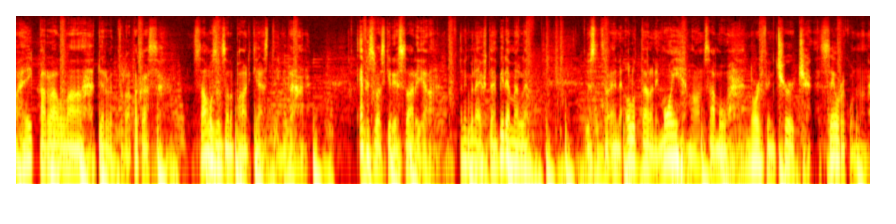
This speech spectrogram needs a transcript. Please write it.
hei paralla, tervetuloa takas Samusen sana podcastiin tähän Efesolaiskirjasarjaan. Ennen kuin mennään yhtään pidemmälle, jos et ole ennen ollut täällä, niin moi, mä oon Samu Northwind Church seurakunnan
